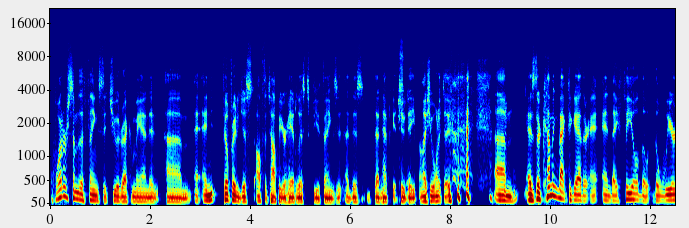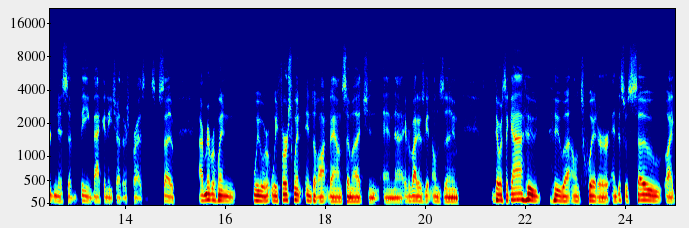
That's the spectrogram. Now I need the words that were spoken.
what are some of the things that you would recommend? And um, and feel free to just off the top of your head list a few things uh, this doesn't have to get too deep unless you want it to. Um, as they're coming back together and, and, they feel the the weirdness of being back in each other's presence. So i remember when we were we first went into lockdown so much and and uh, everybody was getting on zoom. There was a guy who who uh, on twitter and this was so like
